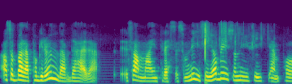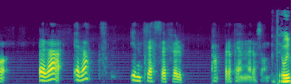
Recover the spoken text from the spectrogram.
Alltså bara på grund av det här eh, samma intresse som ni. Så jag blir så nyfiken på era, ert intresse för papper och pennor och sånt. Och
